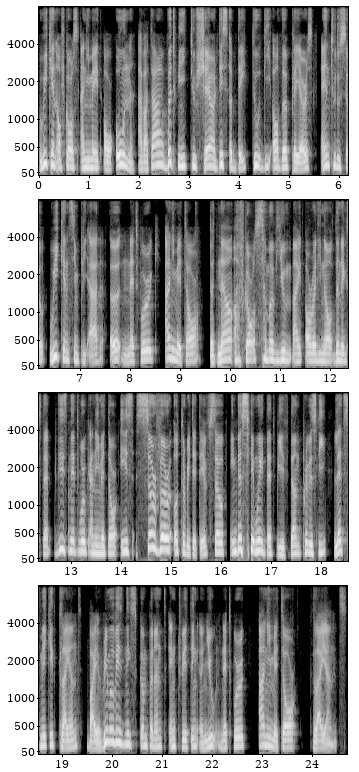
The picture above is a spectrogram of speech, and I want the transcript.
we can of course animate our own avatar, but we need to share this update to the other players. And to do so, we can simply add a network animator but now, of course, some of you might already know the next step. This network animator is server authoritative. So in the same way that we've done previously, let's make it client by removing this component and creating a new network animator client.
